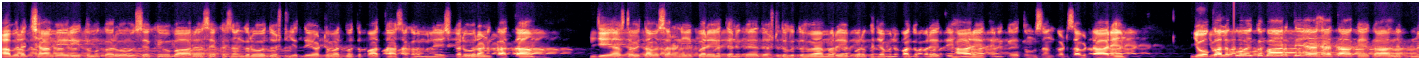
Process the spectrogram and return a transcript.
ਅਬ ਰੱਛਾ ਮੇਰੀ ਤੁਮ ਕਰੋ ਸਿਖ ਉਬਾਰ ਸਿਖ ਸੰਗਰੋ ਦੁਸ਼ਟ ਜਿਤੇ ਅਠਵਤ ਵਤ ਪਾਤਾ ਸਕਲ ਮਲੇਸ਼ ਕਰੋ ਰਣ ਘਾਤਾ ਜੇ ਅਸਤ ਹੋਇ ਤਵ ਸਰਣੀ ਪਰੇ, ਤਿਨ ਕੇ ਦੁਸ਼ਟ ਦੁਖਤ ਹੋਇ ਮਰੇ, ਪੁਰਖ ਜਮਨ ਪਗ ਪਰੇ, ਤਿਹਾਰੇ, ਤਿਨ ਕੇ ਤੁਮ ਸੰਕਟ ਸਭ ਟਾਰੇ। ਜੋ ਕਲ ਕੋ ਇਕ ਬਾਰ ਤੇ ਹੈ ਤਾਕੇ ਕਾਲ ਨਿਪਨ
